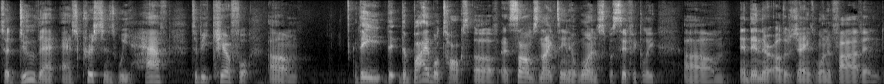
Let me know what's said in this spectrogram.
to do that. As Christians we have to be careful. Um, the, the, the Bible talks of at Psalms 19 and 1 specifically, um, and then there are others, James 1 and 5 and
